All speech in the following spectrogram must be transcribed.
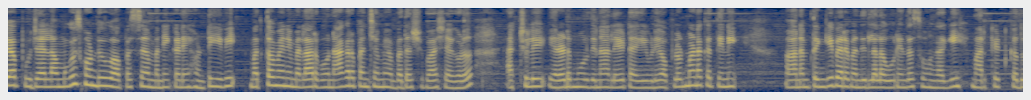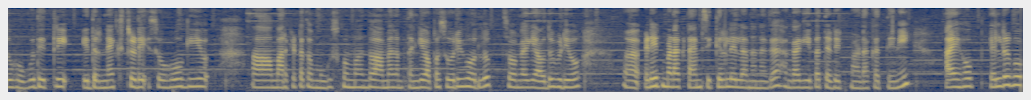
ಈಗ ಪೂಜೆ ಎಲ್ಲ ಮುಗಿಸ್ಕೊಂಡು ವಾಪಸ್ ಮನೆ ಕಡೆ ಹೊಂಟೀವಿ. ಮತ್ತೊಮ್ಮೆ ನಿಮ್ಮೆಲ್ಲರಿಗೂ ನಾಗರ ಪಂಚಮಿ ಹಬ್ಬದ ಶುಭಾಶಯಗಳು. ಆ್ಯಕ್ಚುಲಿ ಎರಡು ಮೂರು ದಿನ ಲೇಟಾಗಿ ವಿಡಿಯೋ ಅಪ್ಲೋಡ್ ಮಾಡಕತ್ತೀನಿ. ನಮ್ಮ ತಂಗಿ ಬೇರೆ ಬಂದಿದ್ಲಲ್ಲ ಊರಿಂದ ಸೊ ಹಾಗಾಗಿ ಮಾರ್ಕೆಟ್ಗದು ಹೋಗೋದಿತ್ರಿ. ಇದ್ರ ನೆಕ್ಸ್ಟ್ ಡೇ ಸೊ ಹೋಗಿ ಮಾರ್ಕೆಟ್ ಅದು ಮುಗಿಸ್ಕೊಂಬಂದು ಆಮೇಲೆ ನಮ್ಮ ತಂಗಿ ವಾಪಸ್ ಊರಿಗೆ ಹೋದ್ಲು. ಸೊ ಹಾಗಾಗಿ ಯಾವುದೂ ವಿಡಿಯೋ ಎಡಿಟ್ ಮಾಡೋಕೆ ಟೈಮ್ ಸಿಕ್ಕಿರಲಿಲ್ಲ ನನಗೆ. ಹಾಗಾಗಿ ಇವತ್ತು ಎಡಿಟ್ ಮಾಡಕತ್ತೀನಿ. ಐ ಹೋಪ್ ಎಲ್ರಿಗೂ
